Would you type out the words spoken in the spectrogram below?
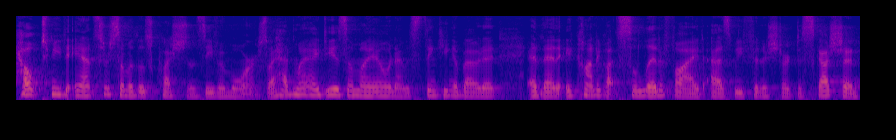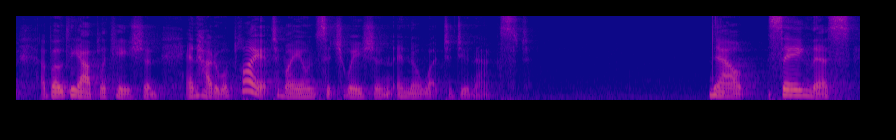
helped me to answer some of those questions even more. So I had my ideas on my own, I was thinking about it, and then it kind of got solidified as we finished our discussion about the application and how to apply it to my own situation and know what to do next. Now, saying this,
